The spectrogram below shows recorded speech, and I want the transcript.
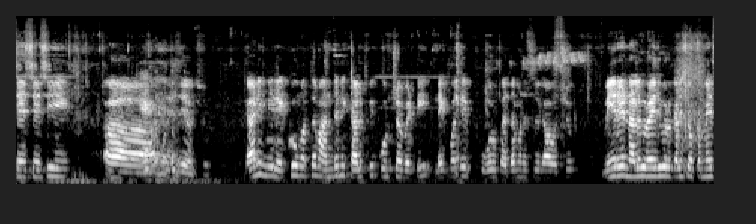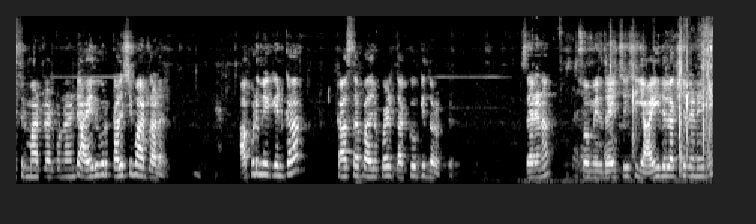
చేసేసి చేయవచ్చు కానీ మీరు ఎక్కువ మొత్తం అందరినీ కలిపి కూర్చోబెట్టి లేకపోతే ఊరు పెద్ద మనుషులు కావచ్చు మీరే నలుగురు ఐదుగురు కలిసి ఒక మేస్త్రి మాట్లాడుకున్నారంటే ఐదుగురు కలిసి మాట్లాడాలి. అప్పుడు మీకు ఇంకా కాస్త పది రూపాయలు తక్కువకి దొరుకుతుంది. సరేనా? సో మీరు దయచేసి ఈ ఐదు లక్షలు అనేది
